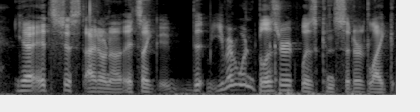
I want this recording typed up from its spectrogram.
yeah. It's just I don't know. It's like th- you remember when Blizzard was considered like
